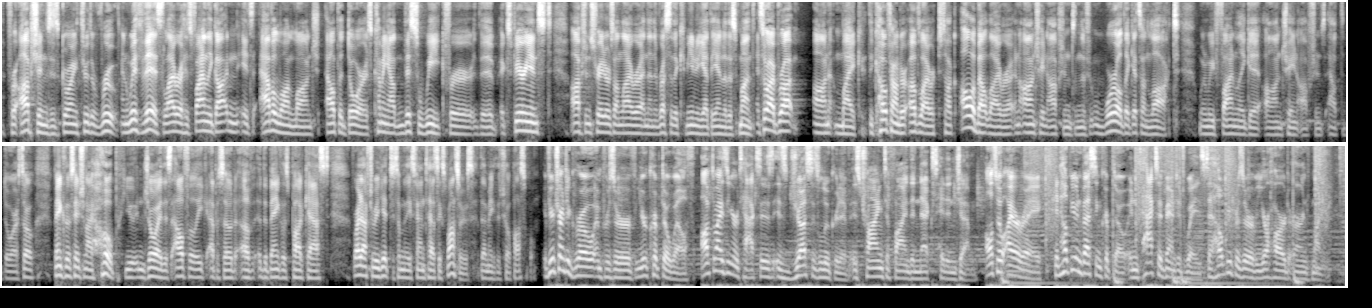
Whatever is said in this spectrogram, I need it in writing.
for options is going through the roof. And with this, Lyra has finally gotten its Avalon launch out the door. It's coming out this week for the experienced options traders on Lyra and then the rest of the community at the end of this month. And so I brought on Mike, the co-founder of Lyra, to talk all about Lyra and on-chain options and the world that gets unlocked when we finally get on-chain options out the door. So, Bankless Nation, I hope you enjoy this Alpha Leak episode of the Bankless podcast right after we get to some of these fantastic sponsors that make the show possible. If you're trying to grow and preserve your crypto wealth, optimizing your taxes is just as lucrative as trying to find the next hidden gem. Alto IRA can help you invest in crypto in tax advantage ways to help you preserve your hard-earned money.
